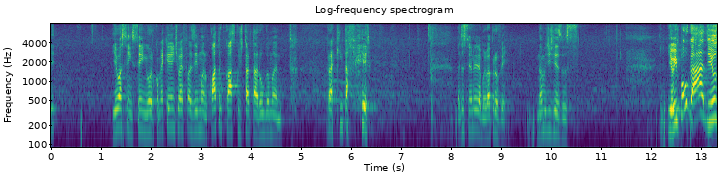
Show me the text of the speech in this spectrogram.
e, e eu assim, Senhor, como é que a gente vai fazer, mano, quatro cascos de tartaruga, mano, para quinta-feira? Mas o Senhor, Ele é bom, Ele vai prover. Em nome de Jesus. E eu empolgado, e eu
